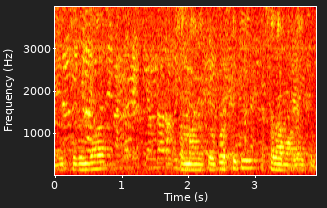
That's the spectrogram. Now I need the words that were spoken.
নেতৃবৃন্দ সম্মানিত উপস্থিতি আসসালামু আলাইকুম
